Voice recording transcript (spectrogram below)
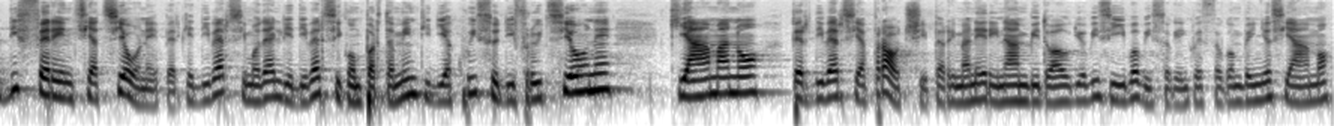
differenziazione perché diversi modelli e diversi comportamenti di acquisto e di fruizione chiamano per diversi approcci per rimanere in ambito audiovisivo, visto che in questo convegno siamo,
